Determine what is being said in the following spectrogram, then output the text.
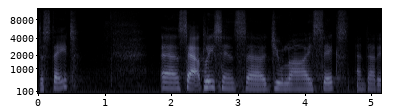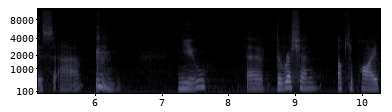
the state. And sadly, since uh, July 6th, and that is uh, new, uh, the Russian occupied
